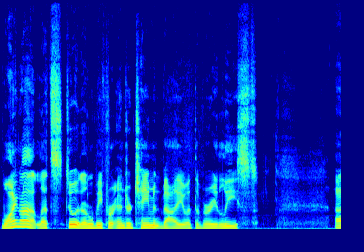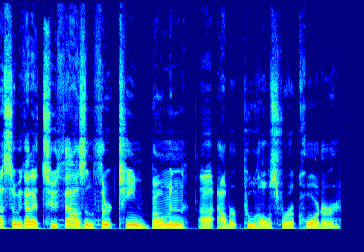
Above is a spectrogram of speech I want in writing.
why not? Let's do it. It'll be for entertainment value at the very least. Uh, so we got a 2013 Bowman uh, Albert Pujols for a quarter.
